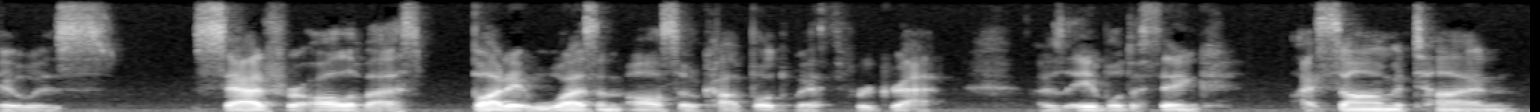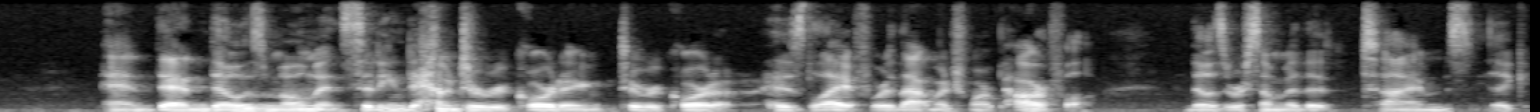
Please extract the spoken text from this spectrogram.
it was sad for all of us, but it wasn't also coupled with regret. I was able to think, I saw him a ton. And then those moments sitting down to recording to record his life were that much more powerful. Those were some of the times, like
